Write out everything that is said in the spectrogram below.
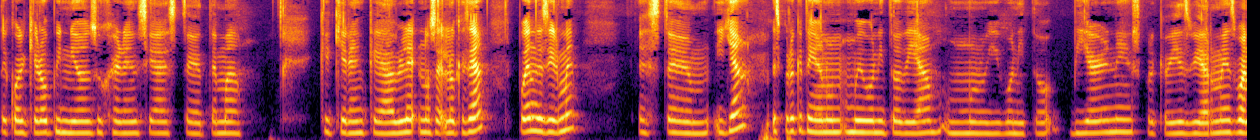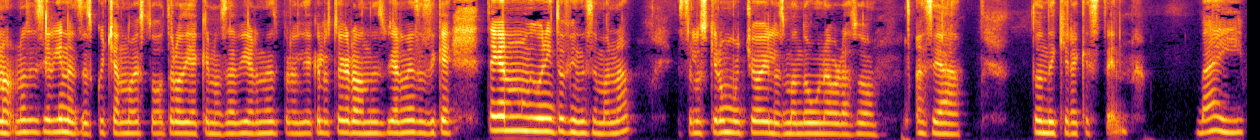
de cualquier opinión, sugerencia, este tema que quieren que hable, no sé, lo que sea, pueden decirme. Este, y ya, espero que tengan un muy bonito día, un muy bonito viernes, porque hoy es viernes. Bueno, no sé si alguien está escuchando esto otro día que no sea viernes, pero el día que lo estoy grabando es viernes, así que tengan un muy bonito fin de semana. Este, los quiero mucho y les mando un abrazo hacia donde quiera que estén. Bye.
